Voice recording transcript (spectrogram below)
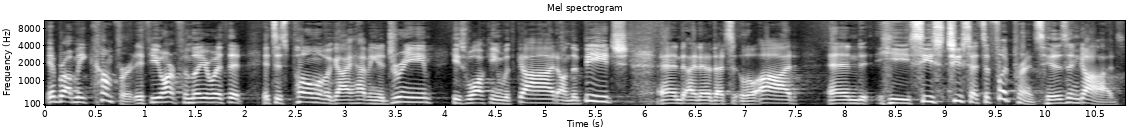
it brought me comfort. If you aren't familiar with it, it's this poem of a guy having a dream. He's walking with God on the beach, and I know that's a little odd. And he sees two sets of footprints, his and God's.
